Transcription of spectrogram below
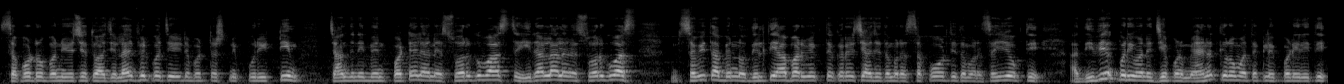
સપોર્ટર બન્યો છે. તો આજે લાઈફ હેલ્પ ચેરિટેબલ ટ્રસ્ટની પૂરી ટીમ ચાંદનીબેન પટેલ અને સ્વર્ગવાસ હીરાલાલ અને સ્વર્ગવાસ સવિતાબેનનો દિલથી આભાર વ્યક્ત કરે છે. આજે તમારા સપોર્ટથી તમારા સહયોગથી આ દિવ્યાંગ પરિવારને જે પણ મહેનત કરવામાં તકલીફ પડી રહી હતી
